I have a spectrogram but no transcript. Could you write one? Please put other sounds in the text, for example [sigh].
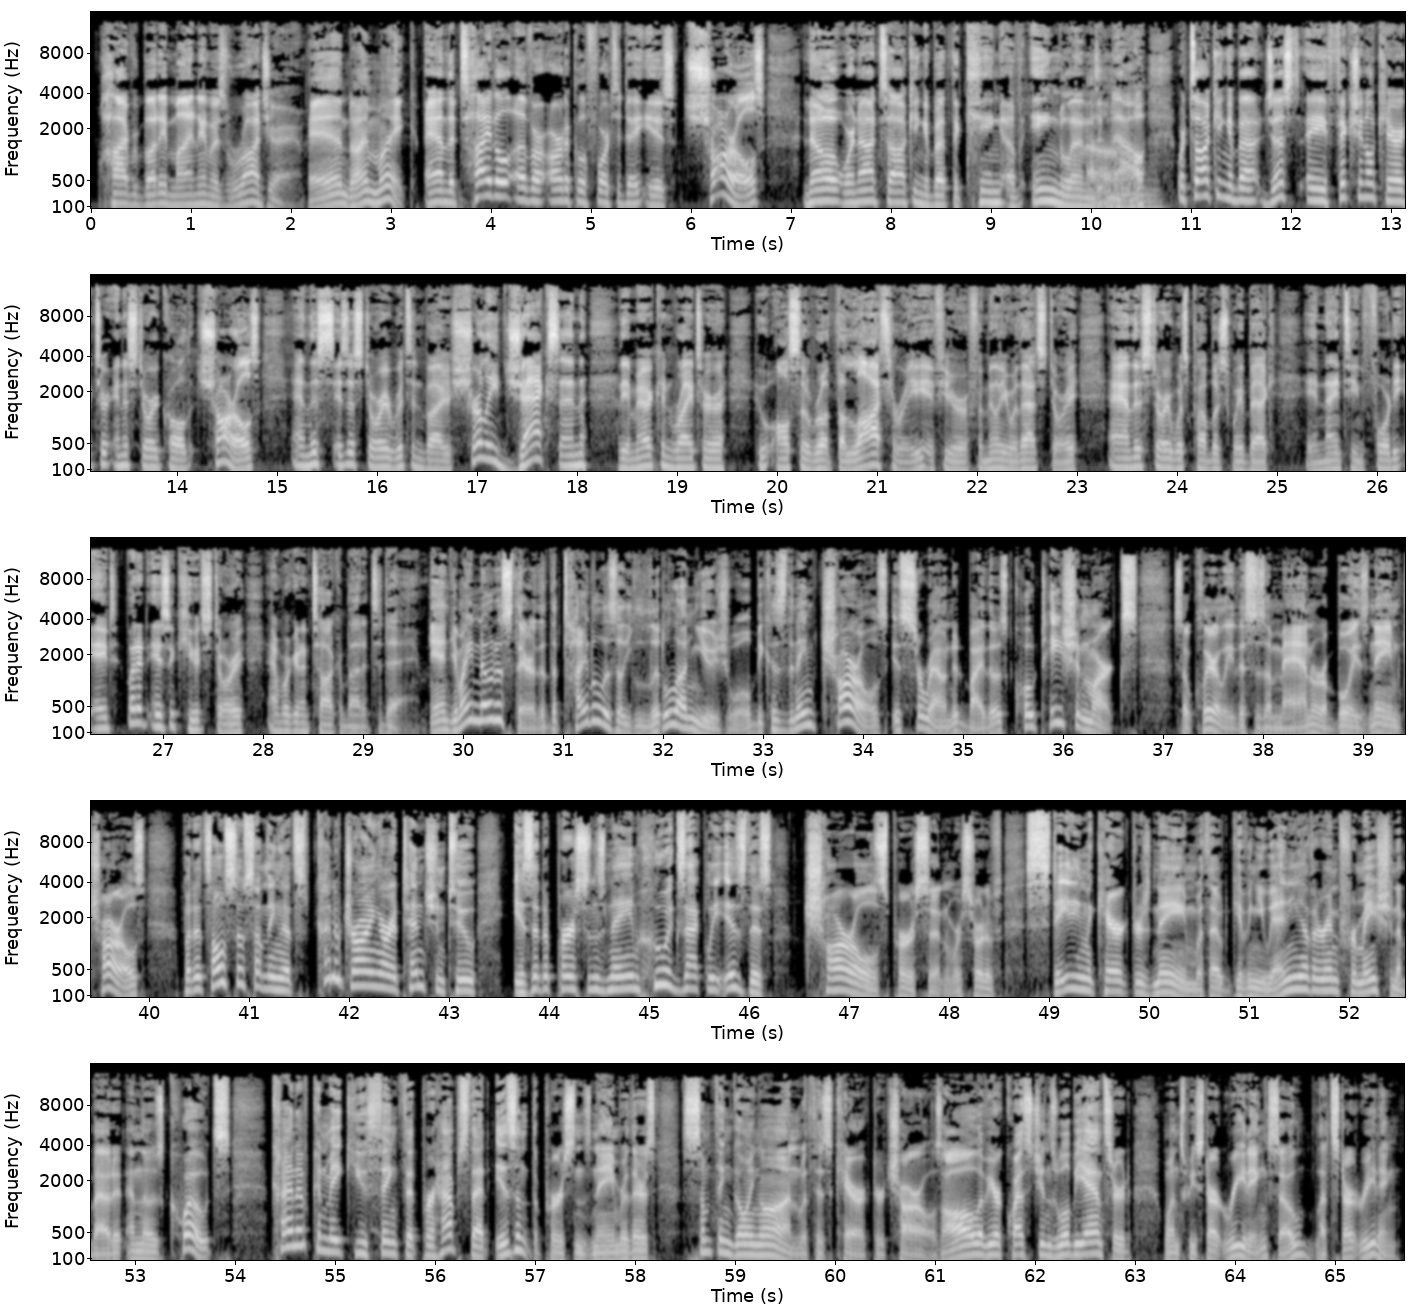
Hi, everybody. My name is Roger. And I'm Mike. And the title of our article for today is Charles no, we're not talking about the King of England oh. now. We're talking about just a fictional character in a story called Charles. And this is a story written by Shirley Jackson, the American writer who also wrote The Lottery, if you're familiar with that story. And this story was published way back in 1948, but it is a cute story, and we're going to talk about it today. And you might notice there that the title is a little unusual because the name Charles is surrounded by those quotation marks. So clearly, this is a man or a boy's name, Charles, but it's also something that's kind of drawing our attention to is it a person's name? Who exactly is this Charles person. We're sort of stating the character's name without giving you any other information about it, and those quotes kind of can make you think that perhaps that isn't the person's name or there's something going on with this character, Charles. All of your questions will be answered once we start reading, so let's start reading.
